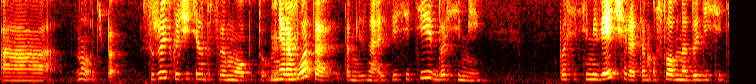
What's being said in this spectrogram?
А, ну, типа, сужу исключительно по своему опыту. У меня работа, там, не знаю, с 10 до 7. После 7 вечера, там, условно, до 10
